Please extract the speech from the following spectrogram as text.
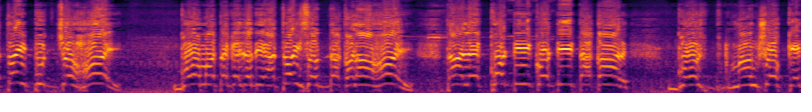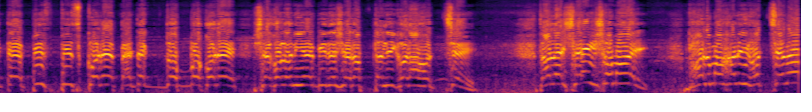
এতই পূজ্য হয় গোমাতাকে যদি এতই শ্রদ্ধা করা হয়, তাহলে কোটি কোটি টাকার গোশ, মাংস কেটে পিস পিস করে প্যাটেক দ্রব্য করে সেগুলো নিয়ে বিদেশে রপ্তানি করা হচ্ছে। তাহলে সেই সময় ধর্মহানি হচ্ছে না?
